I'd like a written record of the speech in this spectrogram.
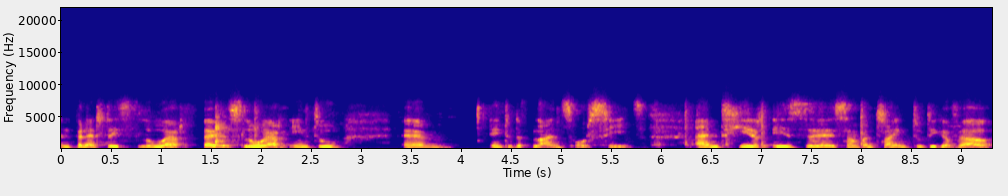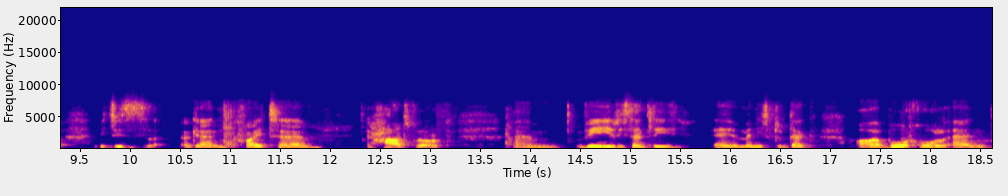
and penetrate slower, uh, slower into, um, into the plants or seeds. And here is uh, someone trying to dig a well, which is again quite um, hard work. Um, we recently uh, managed to dig a borehole and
